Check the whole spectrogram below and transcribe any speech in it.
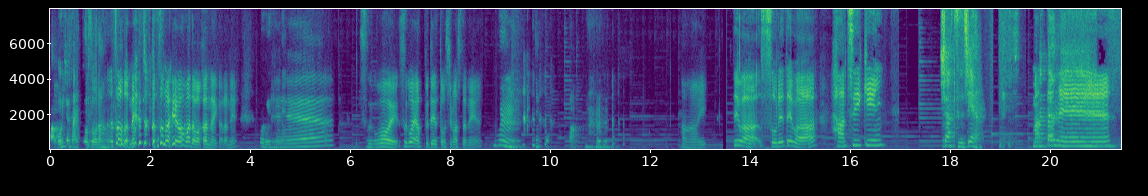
あお医者さんにご相談。そうだね。ちょっとその辺はまだわかんないからね。そうですね。すごい、すごいアップデートをしましたね。うん。はい。では、それでは、8金。シャツジェン。またね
